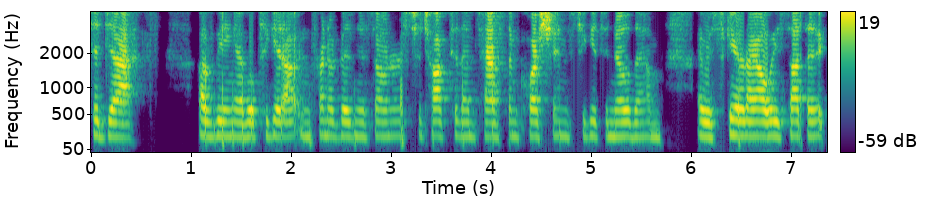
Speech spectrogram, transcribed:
to death of being able to get out in front of business owners, to talk to them, to ask them questions, to get to know them. I was scared. I always thought that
